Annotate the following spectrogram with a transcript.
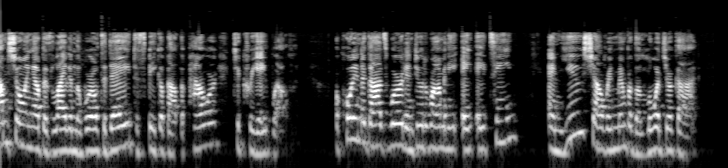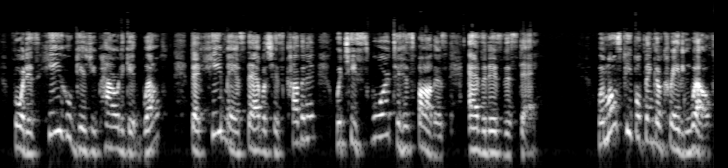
I'm showing up as light in the world today to speak about the power to create wealth. According to God's word in Deuteronomy 8:18, and you shall remember the Lord your God, for it is he who gives you power to get wealth, that he may establish his covenant, which he swore to his fathers, as it is this day. When most people think of creating wealth,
